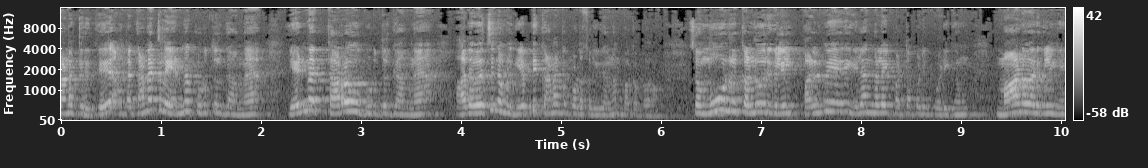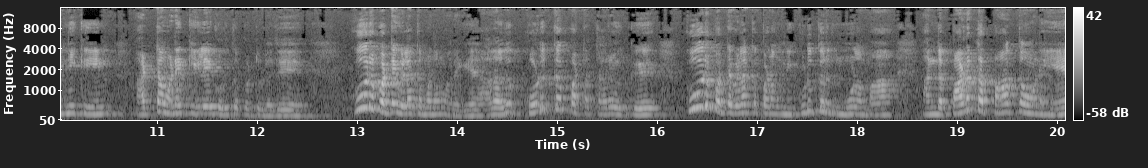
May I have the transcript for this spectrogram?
கணக்கு இருக்குது அந்த கணக்கில் என்ன கொடுத்துருக்காங்க? என்ன தரவு கொடுத்துருக்காங்க? அதை வச்சு நம்மளுக்கு எப்படி கணக்கு போட சொல்லியிருக்காங்கன்னு பார்க்க போகிறோம் ஸோ மூன்று கல்லூரிகளில் பல்வேறு இளங்கலை பட்டப்படிப்பு படிக்கும் மாணவர்களின் எண்ணிக்கையின் அட்டவணை கீழே கொடுக்கப்பட்டுள்ளது. கூறுப்பட்ட விளக்கப்படம் வரைங்க அதாவது கொடுக்கப்பட்ட தரவுக்கு கூறுப்பட்ட விளக்கப்படம் நீ கொடுக்கறது மூலமாக அந்த படத்தை பார்த்த உடனே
